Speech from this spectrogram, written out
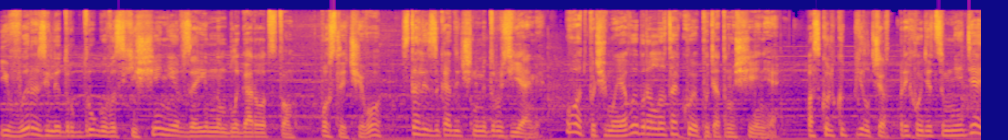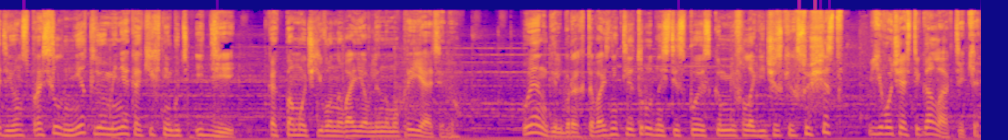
и выразили друг другу восхищение взаимным благородством, после чего стали закадычными друзьями. Вот почему я выбрала такой путь отмщения. Поскольку Пилчерт приходится мне дядей, он спросил, нет ли у меня каких-нибудь идей, как помочь его новоявленному приятелю. У Энгельбрехта возникли трудности с поиском мифологических существ в его части галактики.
